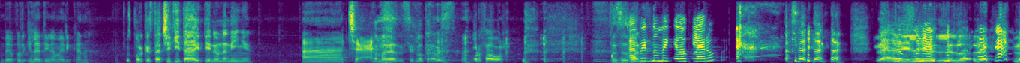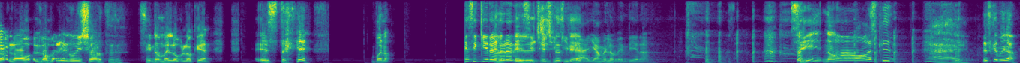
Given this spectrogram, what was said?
¿De por qué latinoamericana? Pues porque está chiquita y tiene una niña. Ah, chat. No me hagas decirlo otra vez, por favor. A ver, no me quedó claro. lo, ven en un short, si no me lo bloquean. Este, bueno. Yo sí quiero ver a 18 chiquita, ya me lo vendieron. ¿Sí? No, es que. es que mira,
